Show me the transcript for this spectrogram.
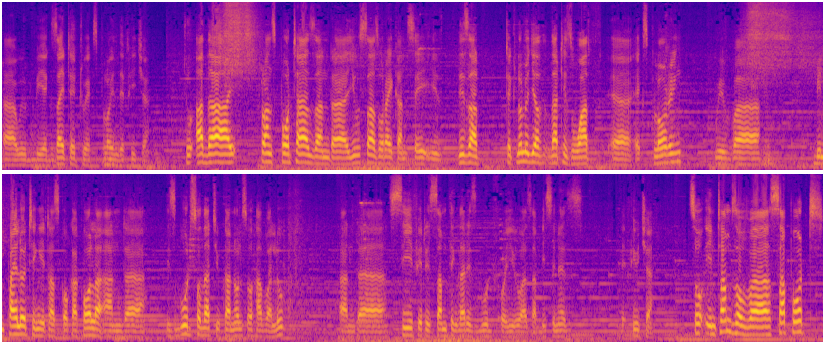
uh, we would be excited to explore in the future. To other transporters and uh, users, what I can say is these are technology that is worth uh, exploring. We've uh, been piloting it as Coca-Cola and it's good so that you can also have a look and uh, see if it is something that is good for you as a business in the future. So in terms of uh, support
